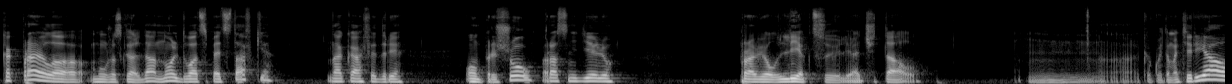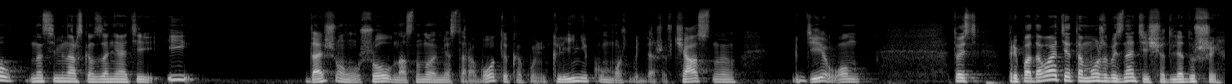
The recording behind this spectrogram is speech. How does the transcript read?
Как правило, мы уже сказали, да, 0,25 ставки на кафедре. Он пришел раз в неделю, провел лекцию или отчитал какой-то материал на семинарском занятии, и дальше он ушел на основное место работы, какую-нибудь клинику, может быть, даже в частную, где он... То есть преподавать это может быть, знаете, еще для души.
